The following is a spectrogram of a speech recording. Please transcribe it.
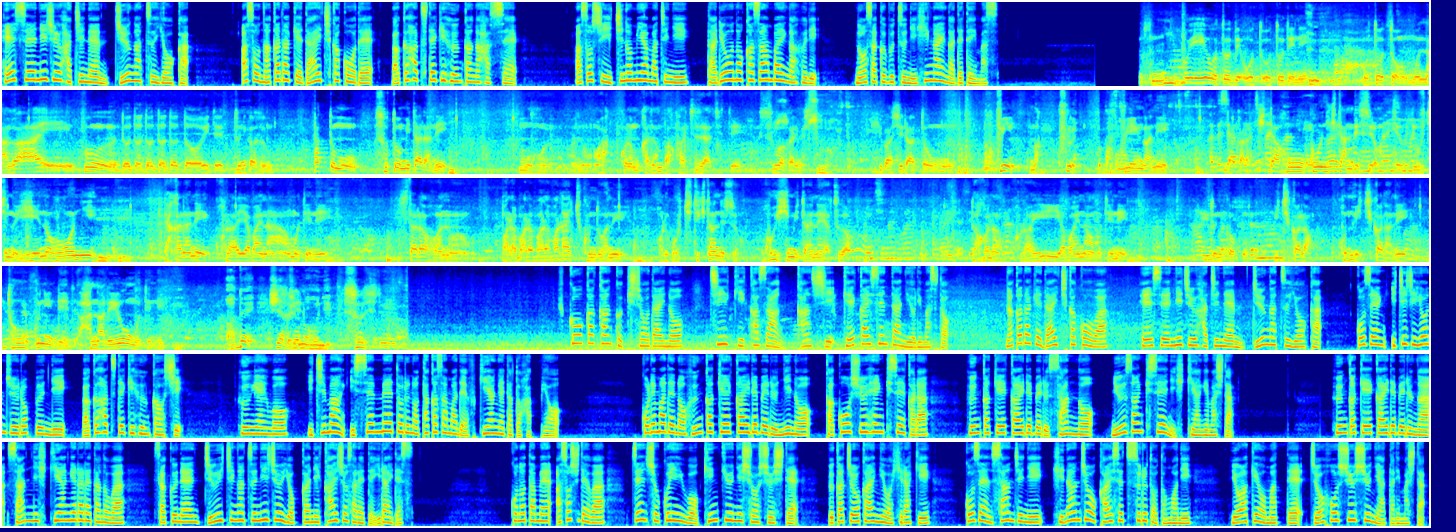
平成28年10月8日、阿蘇中岳第一火口で爆発的噴火が発生。阿蘇市一宮町に多量の火山灰が降り、農作物に被害が出ています。鈍い音で音音でね、うん、音ともう長い分ドドドドドドいてとにかくパッともう外見たらね、うん、もうあのあこれも火山爆発だって言ってすぐ分かりました。火柱ともう黒煙真っ黒い。黒煙がねだから北方向に来たんですよ。うちの家の方に。だからねこれはやばいな思ってねしたらあのバラバラバラバラって今度はねあれが落ちてきたんですよ。小石みたいなやつが。だからこれはやばいな思ってねとにかく一からこの位置からね遠くにで離れよう思ってね。あで市役所の方に。そうです。福岡管区気象台の地域火山監視警戒センターによりますと中岳第一火口は平成28年10月8日午前1時46分に爆発的噴火をし、噴煙を1万1000メートルの高さまで吹き上げたと発表。これまでの噴火警戒レベル2の火口周辺規制から噴火警戒レベル3の入山規制に引き上げました。噴火警戒レベルが3に引き上げられたのは昨年11月24日に解除されて以来です。このため阿蘇市では全職員を緊急に招集して部課長会議を開き、午前3時に避難所を開設するとともに、夜明けを待って情報収集に当たりました。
